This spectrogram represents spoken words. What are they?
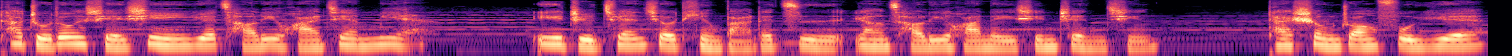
她主动写信约曹丽华见面，一纸娟秀挺拔的字让曹丽华内心震惊。她盛装赴约，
